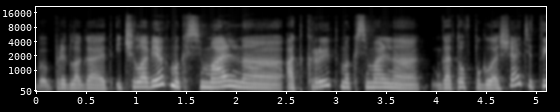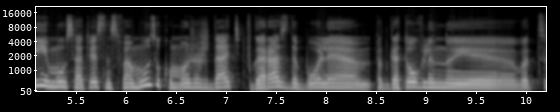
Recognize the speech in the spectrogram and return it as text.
э, предлагает. И человек максимально открыт, максимально готов поглощать, и ты ему, соответственно, свою музыку можешь дать в гораздо более подготовленный вот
